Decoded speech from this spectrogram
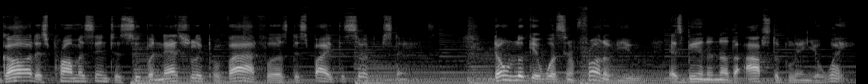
God is promising to supernaturally provide for us despite the circumstance. Don't look at what's in front of you as being another obstacle in your way,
